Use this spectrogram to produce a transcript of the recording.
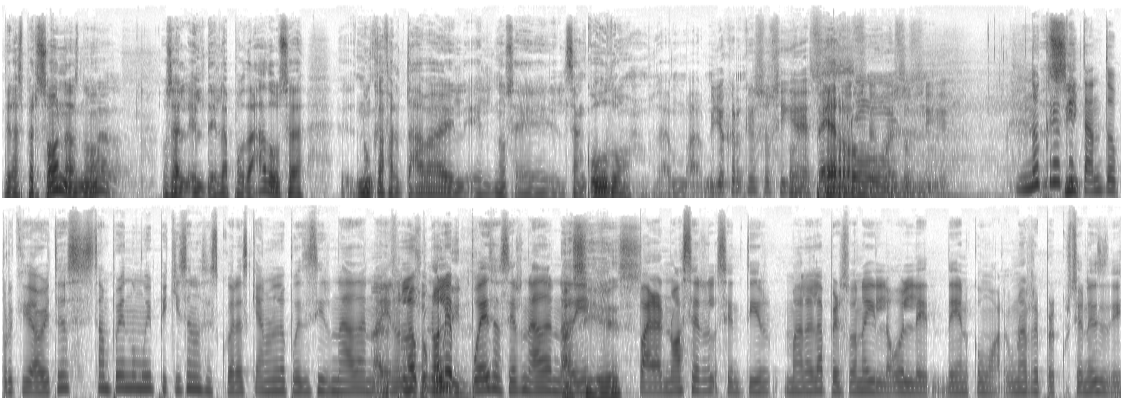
de las personas, ¿no? Claro. O sea, el, el- apodado, o sea, nunca faltaba el, el, no sé, el zancudo. o sea, Yo creo que eso sigue el así. perro, ¿no? el- Eso sigue. No creo Sí. que tanto, porque ahorita se están poniendo muy piquis en las escuelas que ya no le puedes decir nada a Ah, nadie. el no, lo- no le puedes hacer nada a nadie. Así es. para no hacer sentir mal a la persona y luego le den como algunas repercusiones de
